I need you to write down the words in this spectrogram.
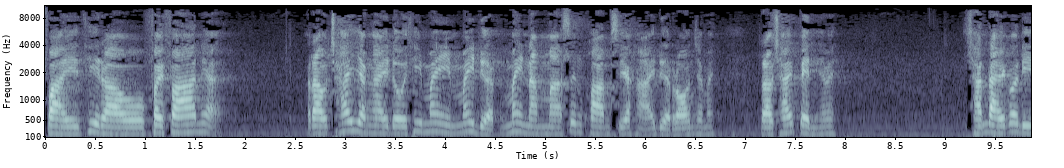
ไฟที่เราไฟฟ้าเนี่ยเราใช้ยังไงโดยที่ไม่ไม่เดือดไม่นำมาซึ่งความเสียหายเดือดร้อนใช่ไหมเราใช้เป็นใช่ไหม ชั้นใดก็ดี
